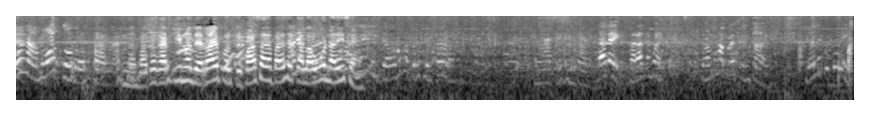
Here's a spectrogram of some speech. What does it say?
Una moto, Rosana. Nos va a tocar que irnos de Ray porque pasa, me parece que a la una, dicen. Te vamos a presentar. Dale, parate pues. Te vamos a presentar. Dale, Catarina.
